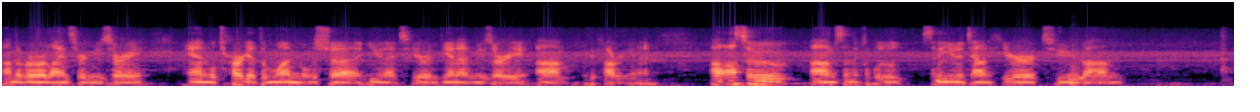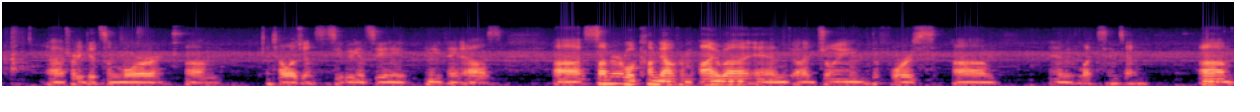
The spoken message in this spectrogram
um, the railroad lines here in Missouri, and we'll target the one militia unit here in Vienna, Missouri, um, with a cavalry unit. I'll also um, send a couple send a unit down here to um, uh, try to get some more um, intelligence, to see if we can see any, anything else. Uh, Sumner will come down from Iowa and uh, join the force um, in Lexington. Um,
